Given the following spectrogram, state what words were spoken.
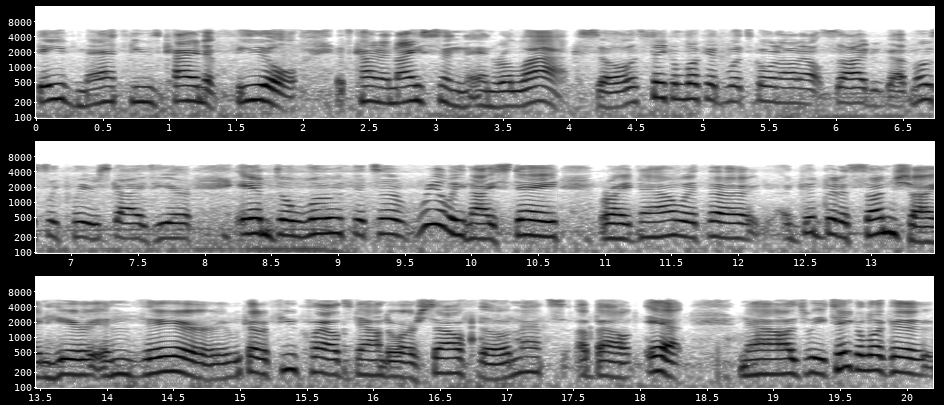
Dave Matthews kind of feel. It's kind of nice and, and relaxed. So let's take a look at what's going on outside. We've got mostly clear skies here in Duluth. It's a really nice day right now with uh, a good bit of sunshine here and there. We've got a few clouds down to our south, though, and that's about it. Now, as we take a look a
